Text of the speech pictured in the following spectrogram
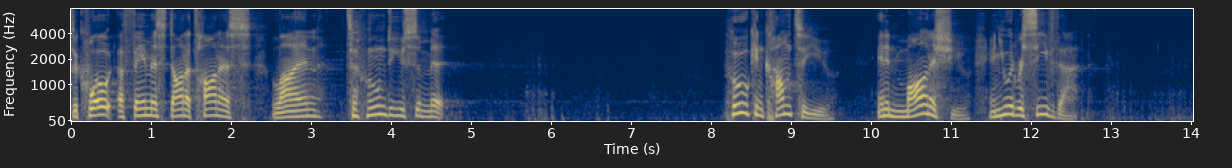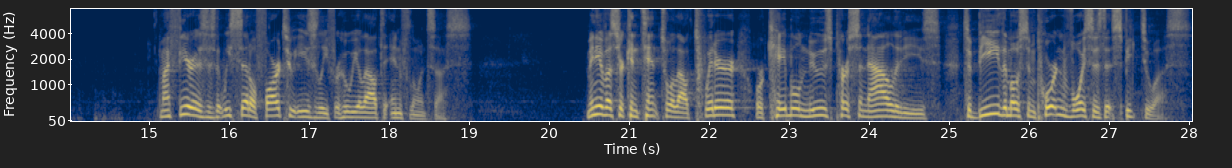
To quote a famous Donatanus line, to whom do you submit? Who can come to you and admonish you, and you would receive that. My fear is, is that we settle far too easily for who we allow to influence us. Many of us are content to allow Twitter or cable news personalities to be the most important voices that speak to us.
